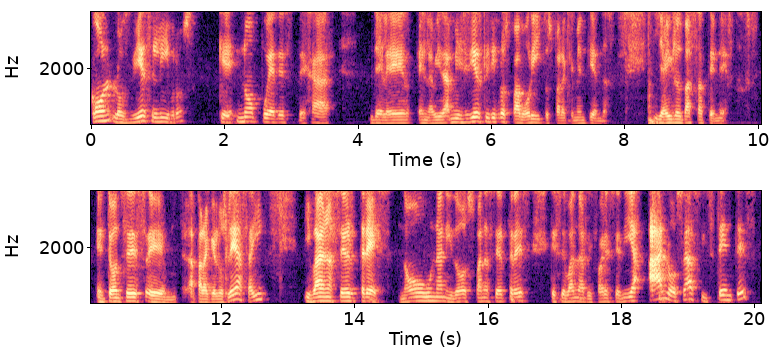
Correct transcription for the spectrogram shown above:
con los 10 libros que no puedes dejar de leer en la vida. Mis 10 libros favoritos, para que me entiendas. Y ahí los vas a tener. Entonces, eh, para que los leas ahí, y van a ser tres, no una ni dos, van a ser tres que se van a rifar ese día a los asistentes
